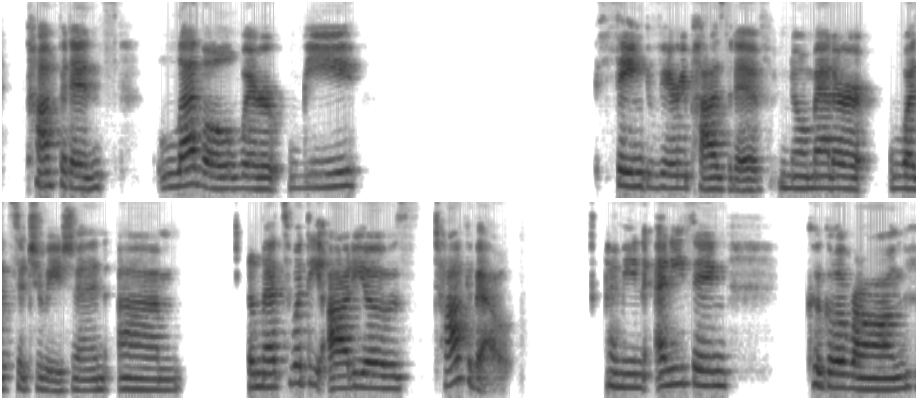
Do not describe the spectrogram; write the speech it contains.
competence level where we think very positive no matter what situation. Um, and that's what the audios talk about. I mean, anything could go wrong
